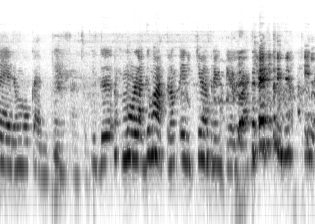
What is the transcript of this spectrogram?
നേരം പോക്കായിരുന്നു. ഇത് മുളക് മാത്രം എനിക്ക് മാത്രമേ കിട്ടിയുള്ളൂ. കിട്ടിയില്ല.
